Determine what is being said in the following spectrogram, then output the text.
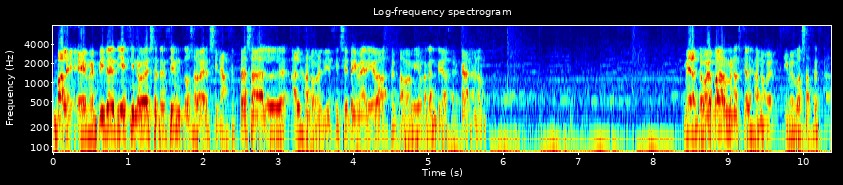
Vale, eh, me pide 19.700, a ver, si la aceptas al, al Hanover 17,5, aceptame a mí una cantidad cercana, ¿no? Mira, te voy a pagar menos que el Hanover y me vas a aceptar.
